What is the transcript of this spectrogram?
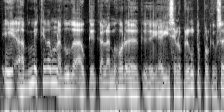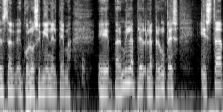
y a mí me queda una duda, aunque a lo mejor, eh, eh, y se lo pregunto porque usted está- eh, conoce bien el tema. Eh, para mí la, pre- la pregunta es, ¿está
